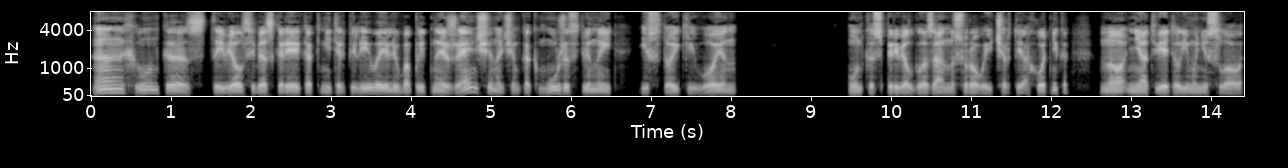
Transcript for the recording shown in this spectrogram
Ах, Ункас, ты вел себя скорее как нетерпеливая и любопытная женщина, чем как мужественный и стойкий воин. Ункас перевел глаза на суровые черты охотника, но не ответил ему ни слова.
